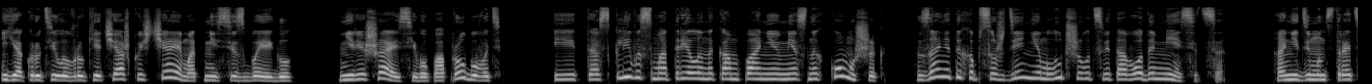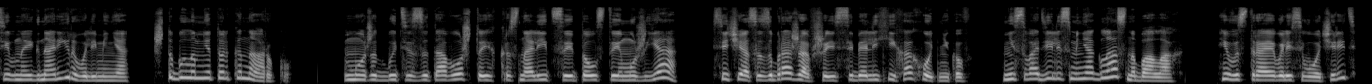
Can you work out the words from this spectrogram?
Я крутила в руке чашку с чаем от миссис Бейгл, не решаясь его попробовать, и тоскливо смотрела на компанию местных комушек, занятых обсуждением лучшего цветовода месяца. Они демонстративно игнорировали меня, что было мне только на руку. Может быть, из-за того, что их краснолицые толстые мужья, сейчас изображавшие из себя лихих охотников, не сводили с меня глаз на балах и выстраивались в очередь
